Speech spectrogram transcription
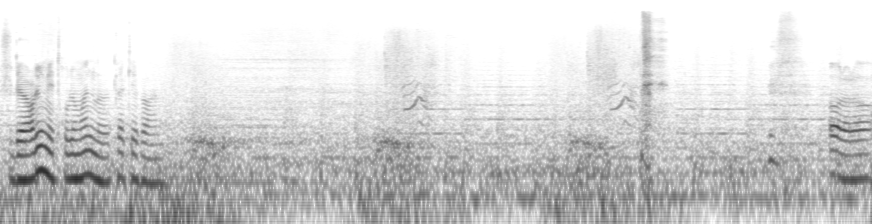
Je suis derrière lui, mais il trouve le moyen de me claquer quand même. oh là là.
